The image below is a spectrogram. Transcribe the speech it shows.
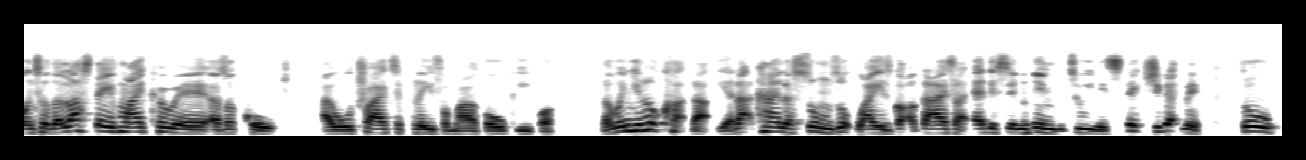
but until the last day of my career as a coach, I will try to play for my goalkeeper." Now, when you look at that, yeah, that kind of sums up why he's got guys like Ederson in between his sticks. You get me? So,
